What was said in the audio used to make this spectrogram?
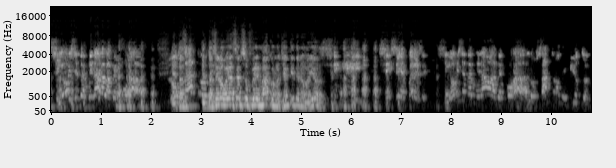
Si hoy se terminara la temporada, entonces, entonces lo voy a hacer sufrir más con los Yankees de Nueva York. Sí, sí, sí, espérese. Si hoy se terminaba la temporada, los Astros de Houston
